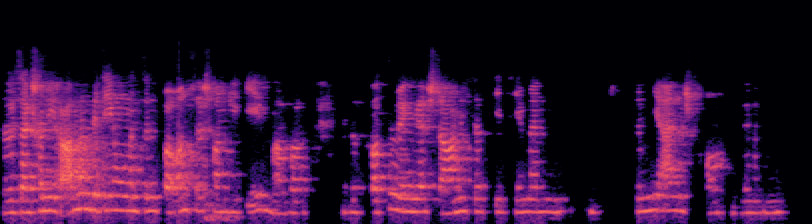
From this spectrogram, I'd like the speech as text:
also ich sage schon, die Rahmenbedingungen sind bei uns ja schon gegeben, aber es ist trotzdem irgendwie erstaunlich, dass die Themen nie angesprochen werden.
